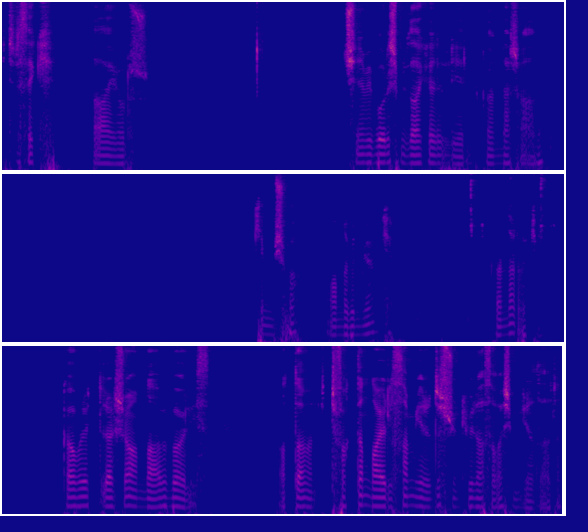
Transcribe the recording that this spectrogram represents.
bitirsek daha iyi olur. Çin'e bir barış müzakereleri diyelim. Gönder abi. Kimmiş bu? Onu da bilmiyorum ki. Gönder bakayım. Kabul ettiler şu anda abi böyleyiz. Hatta ben ittifaktan da ayrılsam yeridir çünkü bir daha savaşmayacağız zaten.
